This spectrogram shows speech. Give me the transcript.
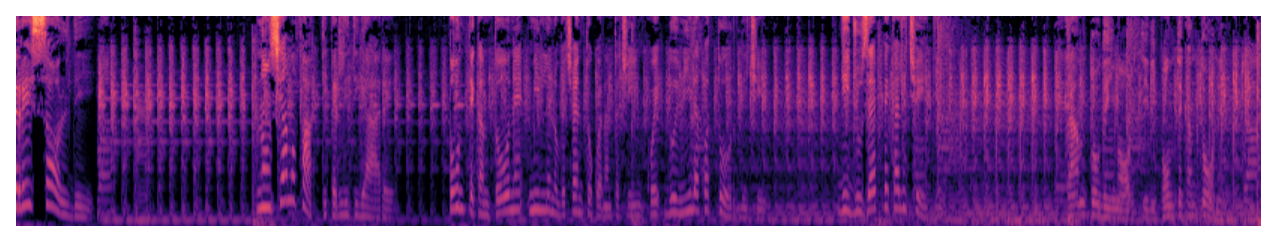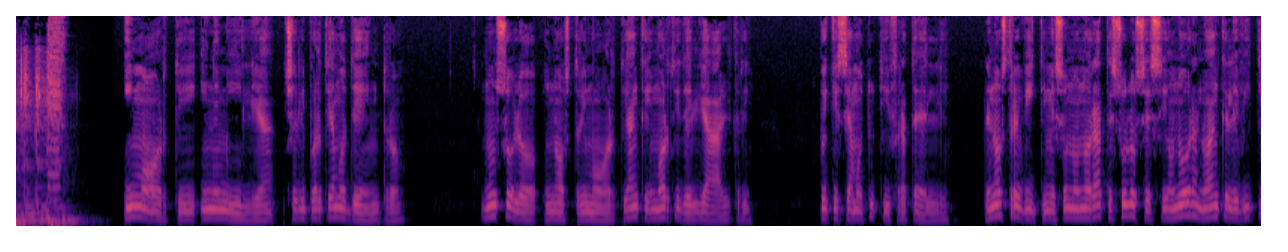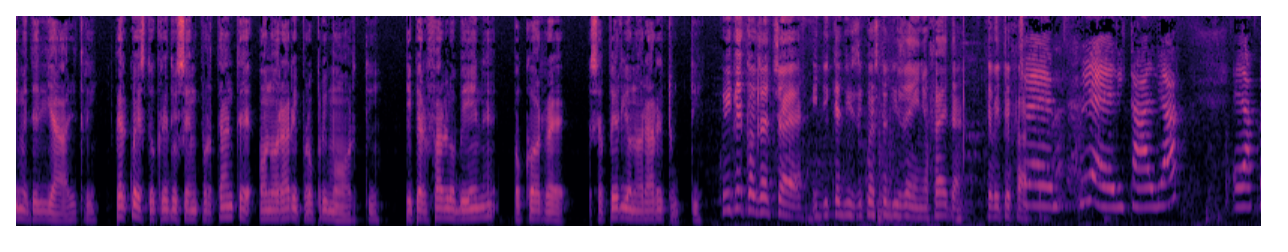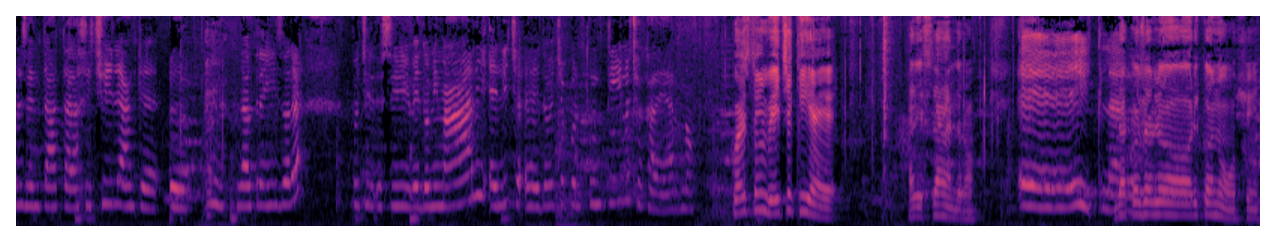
Tre soldi. Non siamo fatti per litigare. Ponte Cantone 1945-2014 di Giuseppe Caliceti. Campo dei morti di Ponte Cantone. I morti in Emilia ce li portiamo dentro. Non solo i nostri morti, anche i morti degli altri, poiché siamo tutti fratelli. Le nostre vittime sono onorate solo se si onorano anche le vittime degli altri. Per questo credo sia importante onorare i propri morti e per farlo bene occorre saperli onorare tutti. Qui che cosa c'è di questo disegno, Fede, che avete fatto? Cioè, qui è l'Italia, è rappresentata la Sicilia e anche eh, le altre isole, poi ci- si vedono i mari e lì c'è- eh, dove c'è quel puntino c'è Calerno. Questo invece chi è? Alessandro, E Hitler. da cosa lo riconosci?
